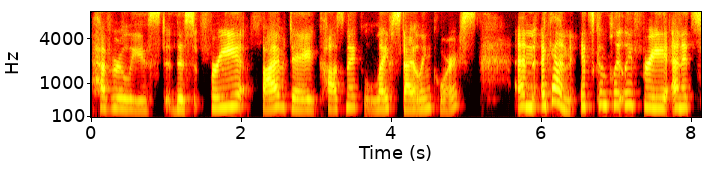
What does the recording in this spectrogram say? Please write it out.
have released this free five day cosmic lifestyling course. And again, it's completely free and it's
